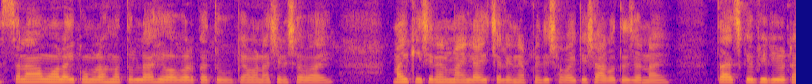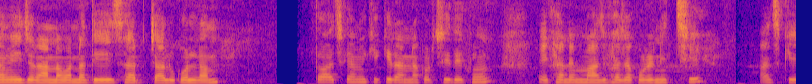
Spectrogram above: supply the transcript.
আসসালামু আলাইকুম রহমতুল্লাহি ওবরকাতু কেমন আছেন সবাই? My kitchen and my life চ্যানেলে আপনাদের সবাইকে স্বাগত জানাই। তো আজকে ভিডিওটা আমি এই যে রান্নাবান্না দিয়ে সার চালু করলাম। তো আজকে আমি কি কি রান্না করছি দেখুন। এখানে মাছ ভাজা করে নিচ্ছি। আজকে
